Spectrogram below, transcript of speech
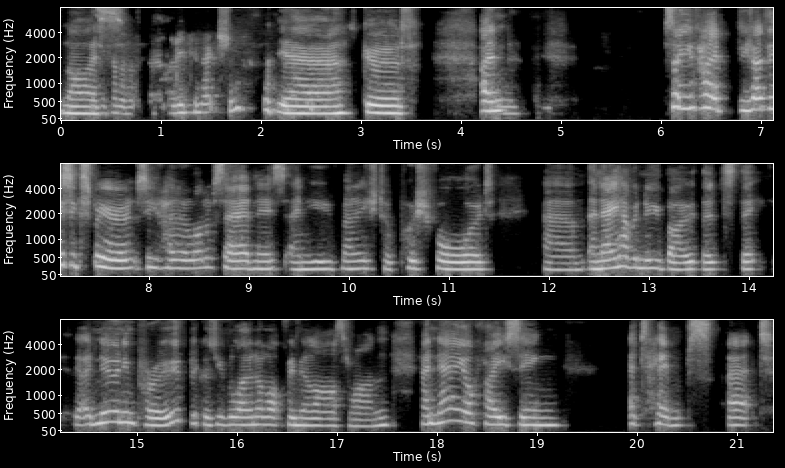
Nice. kind of a family connection. yeah, good. And so you've had you've had this experience, you've had a lot of sadness, and you've managed to push forward. Um, and now you have a new boat that's that new and improved because you've learned a lot from your last one, and now you're facing attempts at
